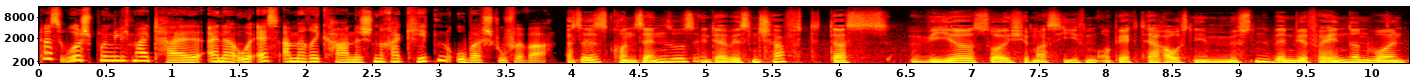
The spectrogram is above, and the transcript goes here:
das ursprünglich mal Teil einer US-amerikanischen Raketenoberstufe war. Also es ist Konsensus in der Wissenschaft, dass wir solche massiven Objekte herausnehmen müssen, wenn wir verhindern wollen,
